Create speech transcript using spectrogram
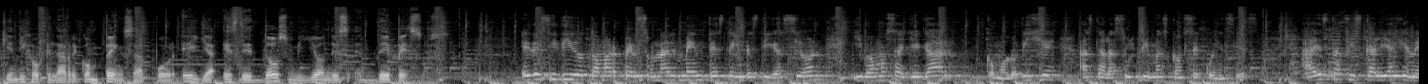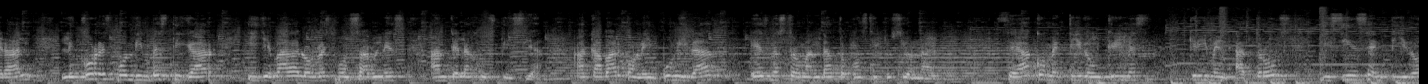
quien dijo que la recompensa por ella es de 2 millones de pesos. He decidido tomar personalmente esta investigación y vamos a llegar, como lo dije, hasta las últimas consecuencias. A esta Fiscalía General le corresponde investigar y llevar a los responsables ante la justicia. Acabar con la impunidad es nuestro mandato constitucional. Se ha cometido un crimen, crimen atroz y sin sentido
